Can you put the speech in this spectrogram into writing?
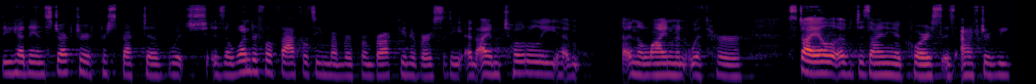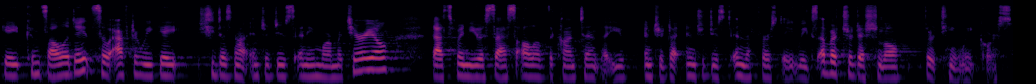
You had the instructor perspective, which is a wonderful faculty member from Brock University, and I'm totally um, in alignment with her style of designing a course is after week eight consolidate. So after week eight, she does not introduce any more material. That's when you assess all of the content that you've introduced in the first eight weeks of a traditional 13-week course.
